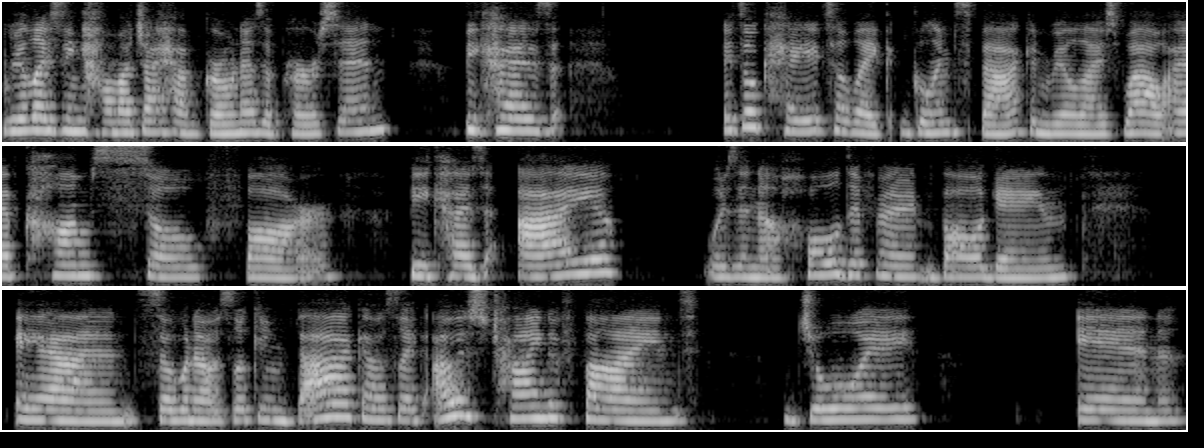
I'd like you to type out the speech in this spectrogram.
realizing how much I have grown as a person, because it's okay to like glimpse back and realize, wow, I have come so far because I was in a whole different ball game. And so when I was looking back, I was like, I was trying to find joy in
